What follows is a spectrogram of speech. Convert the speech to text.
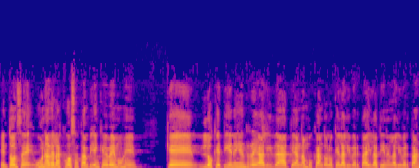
Entonces, una de las cosas también que vemos es que los que tienen en realidad, que andan buscando lo que es la libertad y la tienen la libertad,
